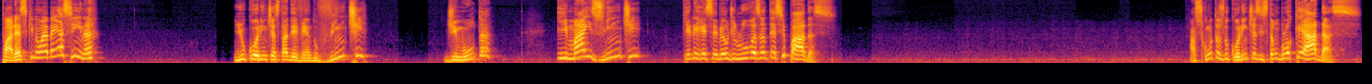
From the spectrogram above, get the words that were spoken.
Parece que não é bem assim, né? E o Corinthians está devendo 20 de multa e mais 20 que ele recebeu de luvas antecipadas. As contas do Corinthians estão bloqueadas.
